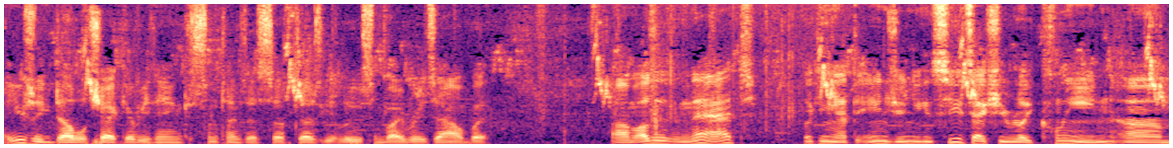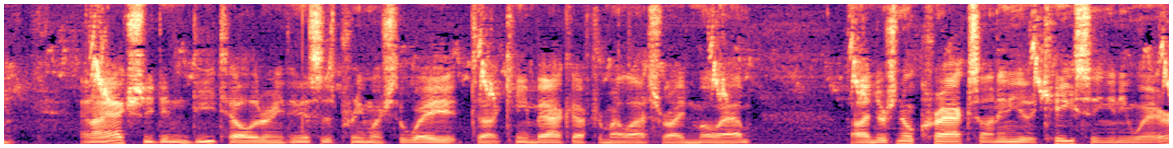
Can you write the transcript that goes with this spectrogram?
I usually double check everything because sometimes that stuff does get loose and vibrates out. But um, other than that, looking at the engine, you can see it's actually really clean. Um, and I actually didn't detail it or anything. This is pretty much the way it uh, came back after my last ride in Moab. Uh, there's no cracks on any of the casing anywhere.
